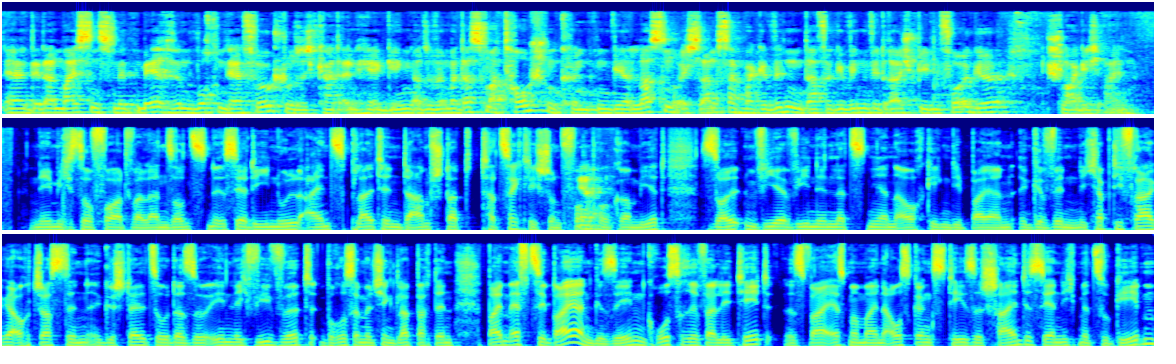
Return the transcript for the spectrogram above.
äh, der dann meistens mit mehreren Wochen der Erfolglosigkeit einherging. Also wenn wir das mal tauschen könnten, wir lassen euch Samstag mal gewinnen, dafür gewinnen wir drei Spiele in Folge, schlage ich ein. Nehme ich sofort, weil ansonsten ist ja die 0-1-Pleite in Darmstadt tatsächlich schon vorprogrammiert. Ja. Sollten wir wie in den letzten Jahren auch gegen die Bayern äh, gewinnen. Ich habe die Frage auch Justin äh, gestellt, so oder so ähnlich. Wie wird Borussia Mönchengladbach denn beim FC Bayern gesehen? Große Rivalität. Das war erstmal meine Ausgangsthese, scheint es ja nicht mehr zu geben,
